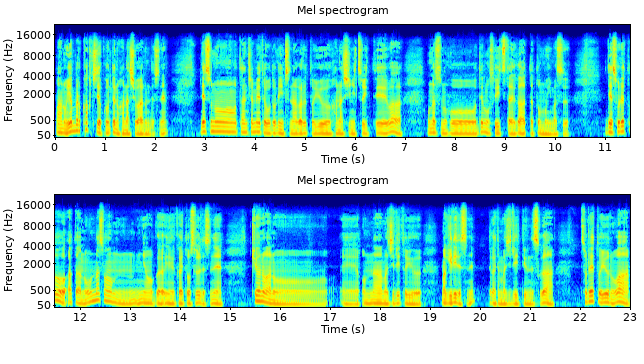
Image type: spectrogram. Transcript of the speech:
ー、まあ、あの、やんばる各地でこの手の話はあるんですね。で、その、単茶名と踊りにつながるという話については、女村の方でもそういう伝えがあったと思います。で、それと、あと、あの、女村に該当するですね、今日のあの、えー、女混じりという、まぎりですね。って書いて混じりって言うんですが、それというのは、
